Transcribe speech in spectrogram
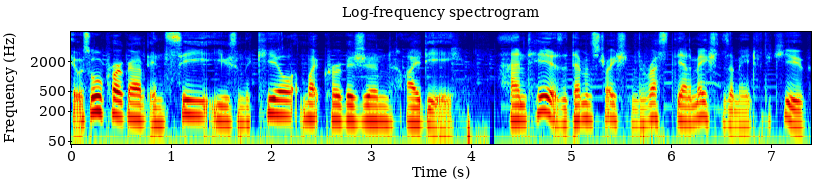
It was all programmed in C using the Keil Microvision IDE. And here's a demonstration of the rest of the animations I made for the cube.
